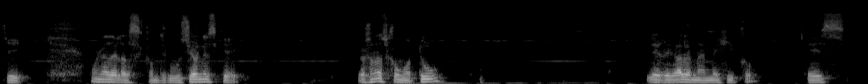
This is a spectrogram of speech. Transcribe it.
Sí, una de las contribuciones que personas como tú le regalan a México es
